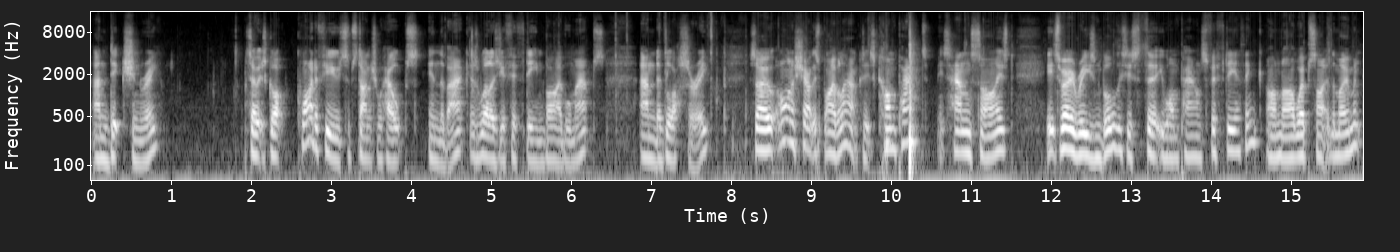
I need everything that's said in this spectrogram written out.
and dictionary. So it's got quite a few substantial helps in the back, as well as your 15 Bible maps and a glossary. So I want to shout this Bible out because it's compact, it's hand sized, it's very reasonable. This is £31.50 I think on our website at the moment.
